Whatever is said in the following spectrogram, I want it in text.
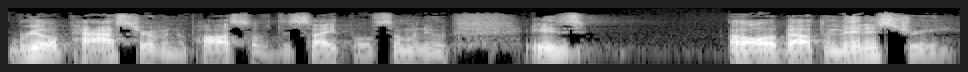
real pastor, of an apostle, of a disciple, of someone who is all about the ministry.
